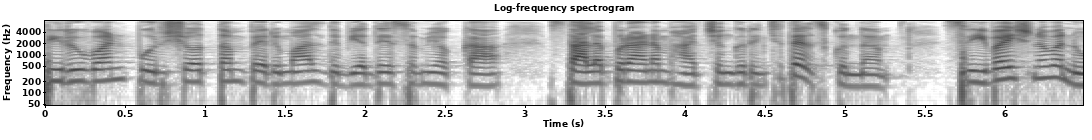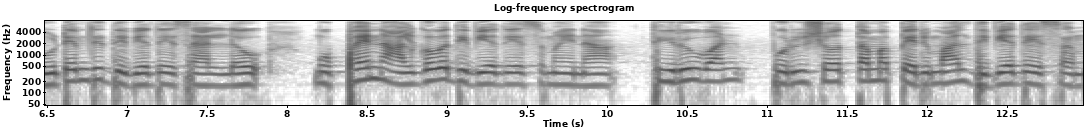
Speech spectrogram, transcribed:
తిరువన్ పురుషోత్తం పెరుమాల్ దివ్యదేశం యొక్క స్థల పురాణ మహత్యం గురించి తెలుసుకుందాం. శ్రీ వైష్ణవ నూటెనిమిది దివ్యదేశాల్లో ముప్పై నాలుగవ దివ్యదేశమైన తిరువన్ పురుషోత్తమ పెరుమాల్ దివ్యదేశం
